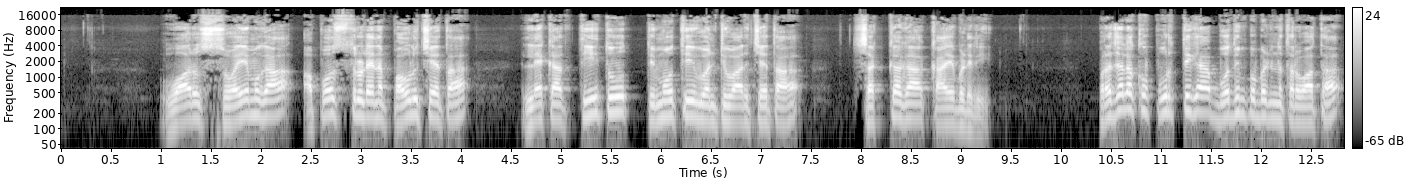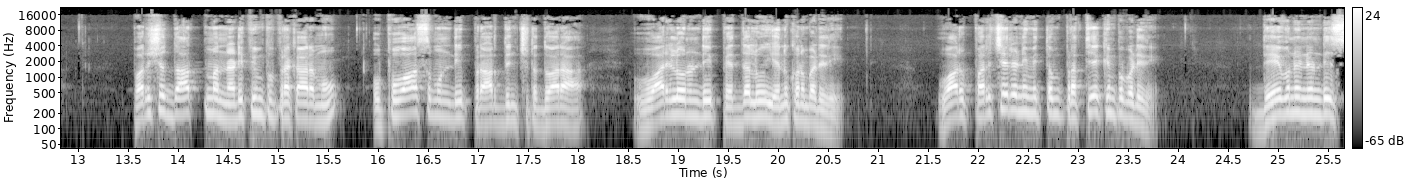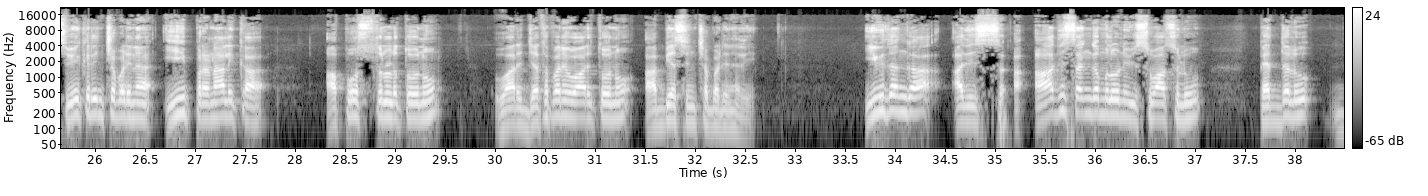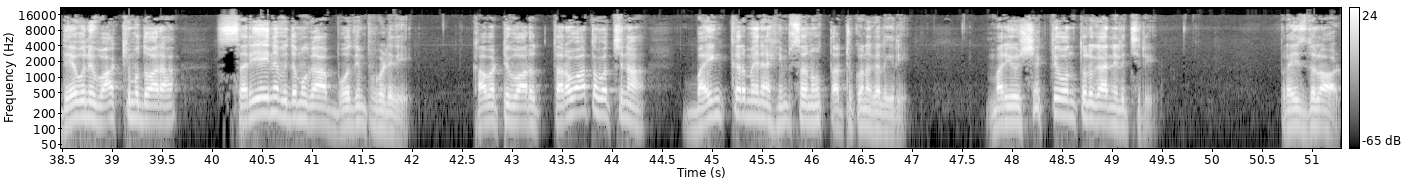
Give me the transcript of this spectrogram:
వారు స్వయముగా అపోస్తుడైన పౌలు చేత లేక తీతు తిమోతి వంటి వారి చేత చక్కగా కాయబడిరి. ప్రజలకు పూర్తిగా బోధింపబడిన తర్వాత పరిశుద్ధాత్మ నడిపింపు ప్రకారము ఉపవాసముండి ప్రార్థించుట ద్వారా వారిలో నుండి పెద్దలు ఎన్నుకొనబడిరి. వారు పరిచర్య నిమిత్తం ప్రత్యేకింపబడిరి. దేవుని నుండి స్వీకరించబడిన ఈ ప్రణాళిక అపోస్తులతోనూ వారి జతపని వారితోనూ అభ్యసించబడినది. ఈ విధంగా అది ఆది సంఘములోని విశ్వాసులు పెద్దలు దేవుని వాక్యము ద్వారా సరి అయిన విధముగా బోధింపబడిరి. కాబట్టి వారు తర్వాత వచ్చిన భయంకరమైన హింసను తట్టుకొనగలిగిరి మరియు శక్తివంతులుగా నిలిచిరి. Praise the Lord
